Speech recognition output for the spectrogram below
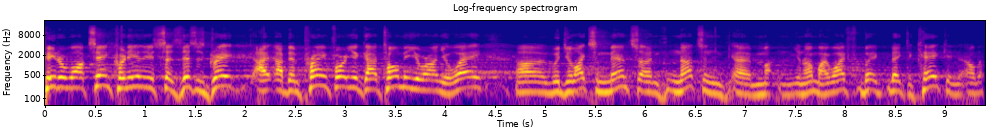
Peter walks in. Cornelius says, This is great. I, have been praying for you. God told me you were on your way. Uh, would you like some mints and uh, nuts? And, uh, my, you know, my wife baked, baked a cake and all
